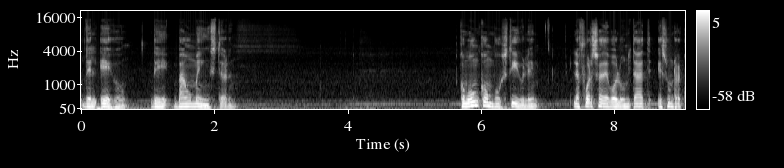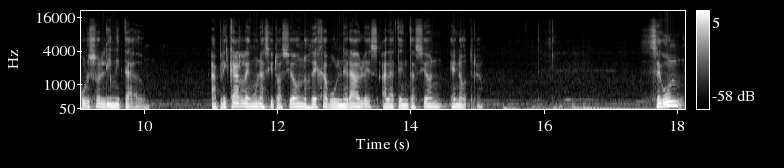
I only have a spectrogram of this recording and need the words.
del ego de Baumeister. Como un combustible, la fuerza de voluntad es un recurso limitado. Aplicarla en una situación nos deja vulnerables a la tentación en otra. Según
